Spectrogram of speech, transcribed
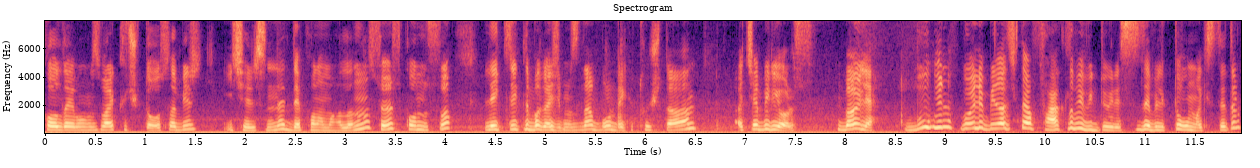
kol dayamamız var. Küçük de olsa bir içerisinde depolama alanının söz konusu. Elektrikli bagajımızı da buradaki tuştan açabiliyoruz. Böyle. Bugün böyle birazcık daha farklı bir video ile sizle birlikte olmak istedim.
